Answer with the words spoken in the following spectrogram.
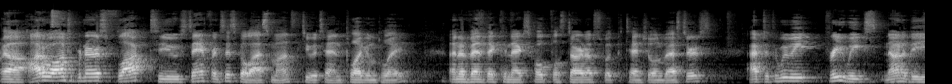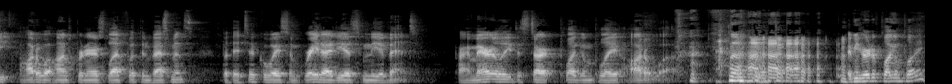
Uh, Ottawa entrepreneurs flocked to San Francisco last month to attend Plug and Play, an event that connects hopeful startups with potential investors. After three, week, three weeks, none of the Ottawa entrepreneurs left with investments, but they took away some great ideas from the event, primarily to start Plug and Play Ottawa. have you heard of Plug and Play?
